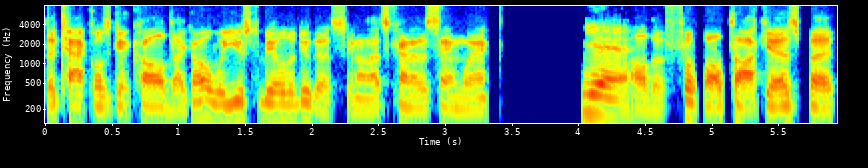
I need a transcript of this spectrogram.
the tackles get called, like, oh, we used to be able to do this. You know, that's kind of the same way. Yeah. All the football talk is, but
